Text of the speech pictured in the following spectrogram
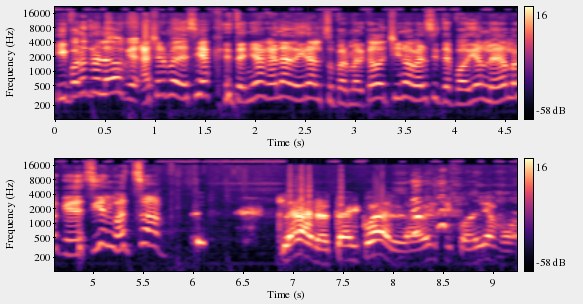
Y por otro lado, que ayer me decías que tenías ganas de ir al supermercado chino a ver si te podían leer lo que decía el WhatsApp. Claro, tal cual. A ver si podíamos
